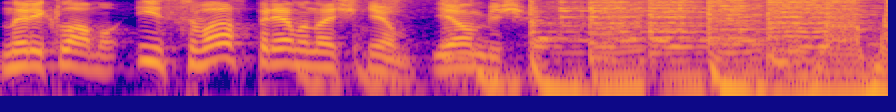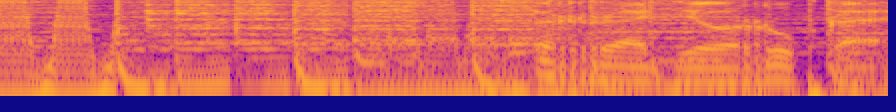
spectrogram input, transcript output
на рекламу. И с вас прямо начнем. Я вам обещаю. Радиорубка.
